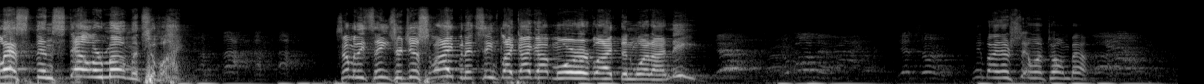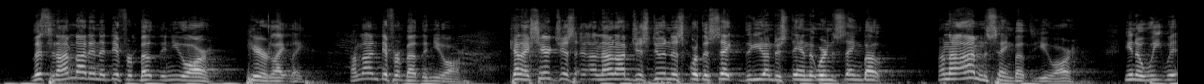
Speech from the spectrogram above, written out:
less than stellar moments of life. Some of these things are just life, and it seems like I got more of life than what I need. Understand what I'm talking about? Listen, I'm not in a different boat than you are here lately. I'm not in a different boat than you are. Can I share just, and I'm just doing this for the sake that you understand that we're in the same boat. I'm not, I'm in the same boat that you are. You know, we, we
